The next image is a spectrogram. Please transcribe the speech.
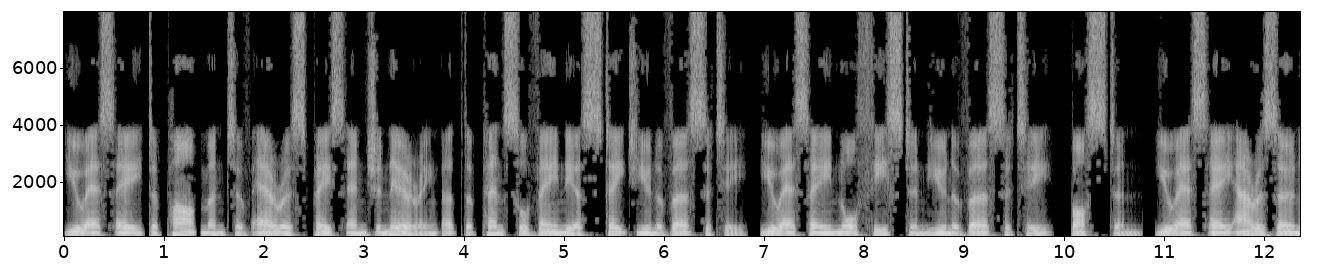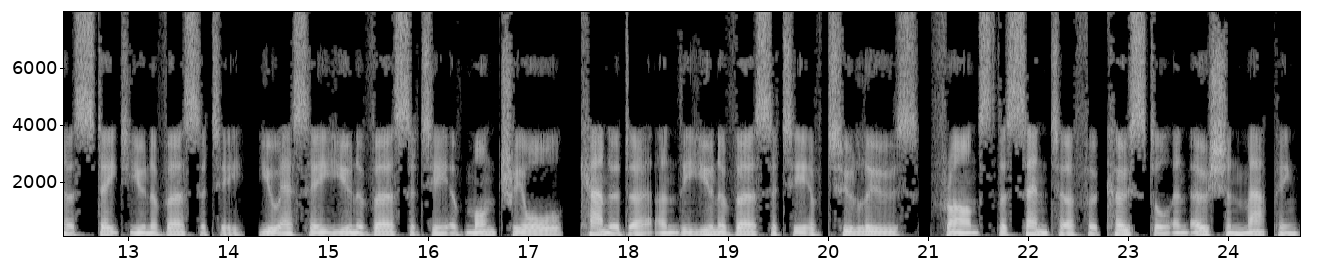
USA Department of Aerospace Engineering at the Pennsylvania State University, USA Northeastern University, Boston, USA Arizona State University, USA University of Montreal, Canada and the University of Toulouse, France. The Centre for Coastal and Ocean Mapping,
